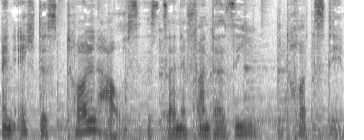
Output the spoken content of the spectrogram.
Ein echtes Tollhaus ist seine Fantasie trotzdem.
